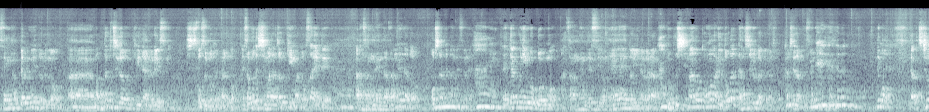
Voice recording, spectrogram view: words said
1800m のあー全く違う形態のレースに出走することになると。でそこで島田ジョッキーまで抑えてあ残念だ残念だとおっしゃってたんですよね。はい。で逆に僕もあ残念ですよねと言いながら、はい。福島の小回りをどうやって走るかって話ばっかりしてたんですよ。でもだから正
